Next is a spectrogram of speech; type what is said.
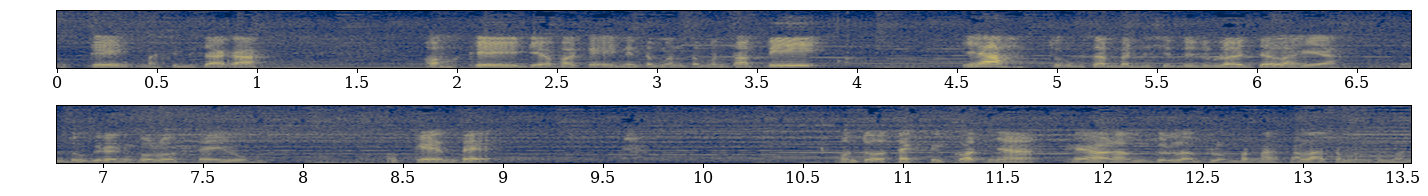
Oke, masih bisa kah? Oke, dia pakai ini teman-teman, tapi ya cukup sampai di situ dulu aja lah ya untuk Grand Colosseum. Oke ente. Untuk attack recordnya ya alhamdulillah belum pernah kalah teman-teman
